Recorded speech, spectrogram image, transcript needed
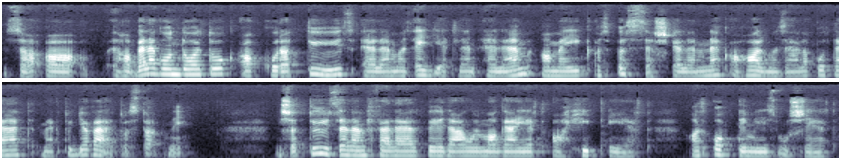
Szóval a, ha belegondoltok, akkor a tűz elem az egyetlen elem, amelyik az összes elemnek a halmazállapotát meg tudja változtatni. És a tűzelem felel például magáért a hitért, az optimizmusért,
